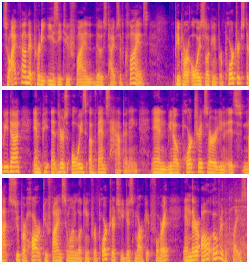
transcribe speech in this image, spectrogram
So I found it pretty easy to find those types of clients. People are always looking for portraits to be done, and uh, there's always events happening. And you know, portraits are you know, it's not super hard to find someone looking for portraits. You just market for it, and they're all over the place.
